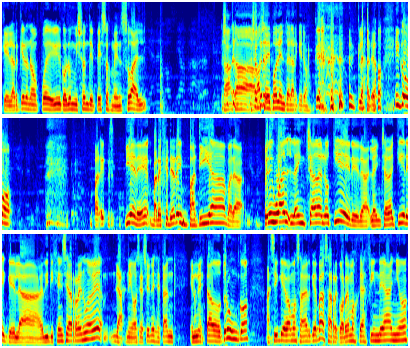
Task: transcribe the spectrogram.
que el arquero no puede vivir con un millón de pesos mensual. Está, creo- está yo base creo- de polenta el arquero. claro. Y como. para- viene ¿eh? para generar empatía, para. Pero igual la hinchada lo quiere, la, la hinchada quiere que la dirigencia renueve, las negociaciones están en un estado trunco, así que vamos a ver qué pasa. Recordemos que a fin de año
